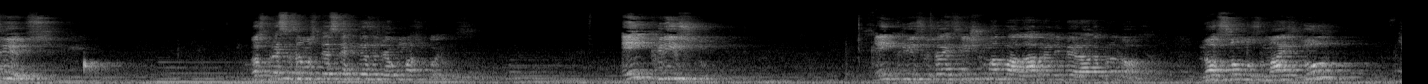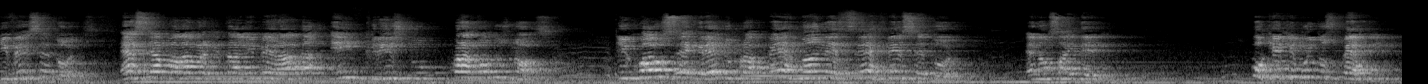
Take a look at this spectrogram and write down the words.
queridos, nós precisamos ter certeza de algumas coisas. Em Cristo, em Cristo já existe uma palavra liberada para nós. Nós somos mais do que vencedores. Essa é a palavra que está liberada em Cristo para todos nós. E qual o segredo para permanecer vencedor? É não sair dele. Por que, que muitos perdem?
